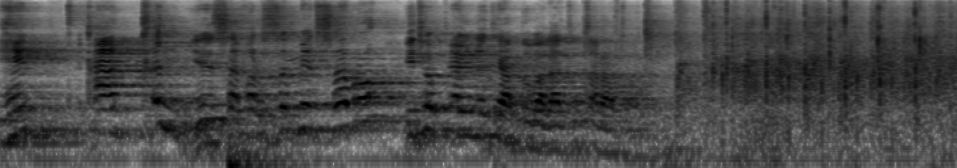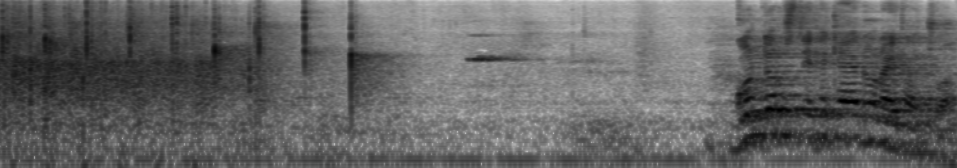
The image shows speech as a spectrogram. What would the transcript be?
ይሄን ጥቃቅን የሰፈር ስሜት ሰብሮ ኢትዮጵያዊነት ያብባል። አትጠራጠሩ። ጎንደር ውስጥ የተካሄደውን አይታችኋል።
